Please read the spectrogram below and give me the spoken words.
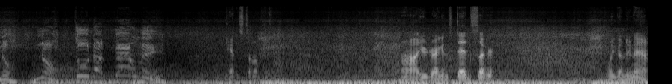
No, no, do not fail me! Can't stun him. Ah, your dragon's dead, sucker. What are you gonna do now?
